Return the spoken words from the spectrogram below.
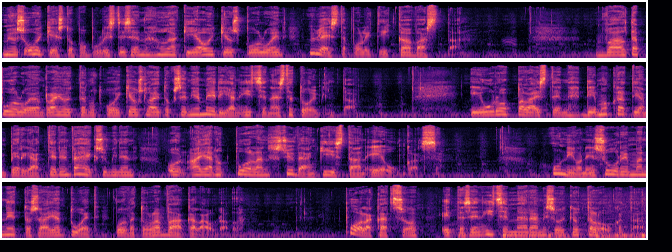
myös oikeistopopulistisen laki- ja oikeuspuolueen yleistä politiikkaa vastaan – Valtapuolue on rajoittanut oikeuslaitoksen ja median itsenäistä toimintaa. Eurooppalaisten demokratian periaatteiden väheksyminen on ajanut Puolan syvään kiistaan EUn kanssa. Unionin suurimman nettosaajan tuet voivat olla vaakalaudalla. Puola katsoo, että sen itsemääräämisoikeutta loukataan.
